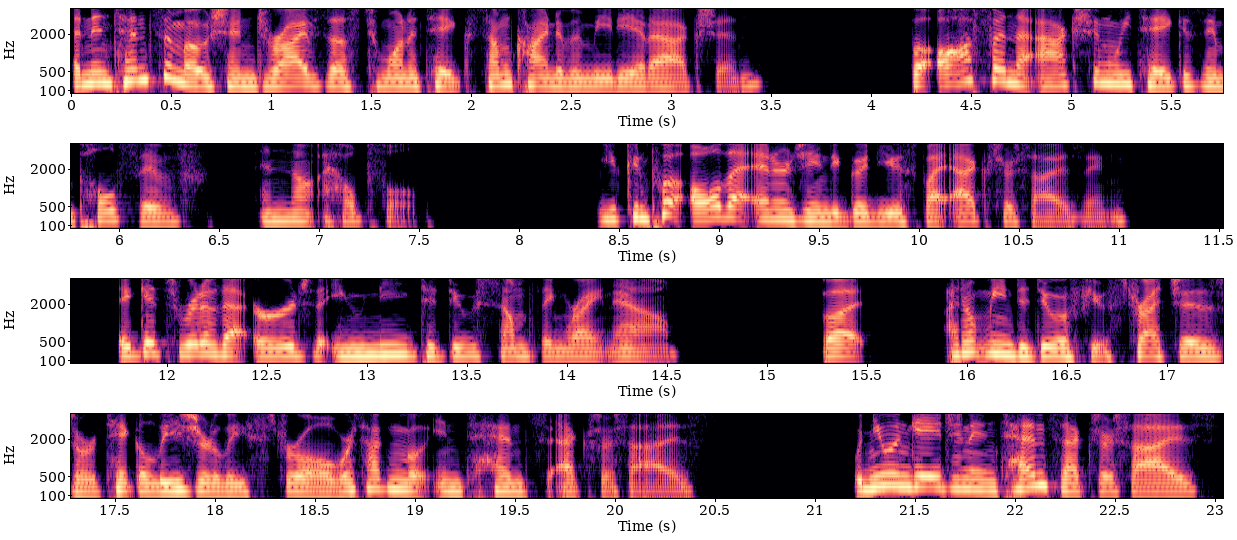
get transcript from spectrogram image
An intense emotion drives us to want to take some kind of immediate action, but often the action we take is impulsive and not helpful. You can put all that energy into good use by exercising. It gets rid of that urge that you need to do something right now. But I don't mean to do a few stretches or take a leisurely stroll. We're talking about intense exercise. When you engage in intense exercise,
